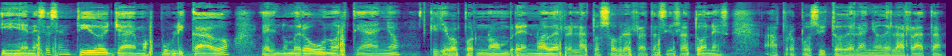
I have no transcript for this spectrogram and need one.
Y en ese sentido ya hemos publicado el número uno este año, que lleva por nombre Nueve relatos sobre ratas y ratones, a propósito del año de la rata,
